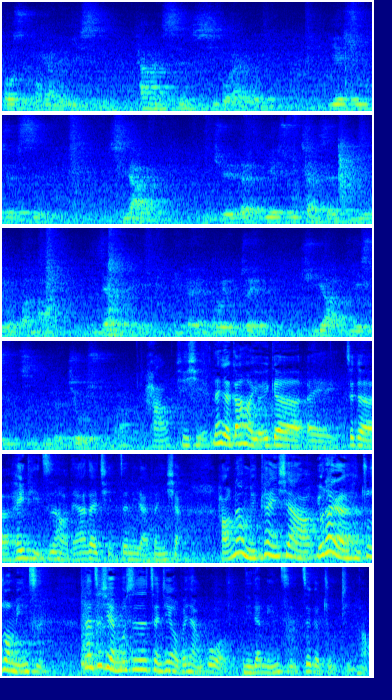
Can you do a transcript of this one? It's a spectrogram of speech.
都是同样的意思。他们是希伯来文，耶稣则是希腊文。你觉得耶稣降生与你有关吗？你认为每个人都有罪，需要耶稣基督的救赎吗？好，谢谢。那个刚好有一个诶，这个黑体字哈，等下再请珍妮来分享。好，那我们看一下啊、哦，犹太人很注重名字。那之前牧师曾经有分享过你的名字这个主题哈，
